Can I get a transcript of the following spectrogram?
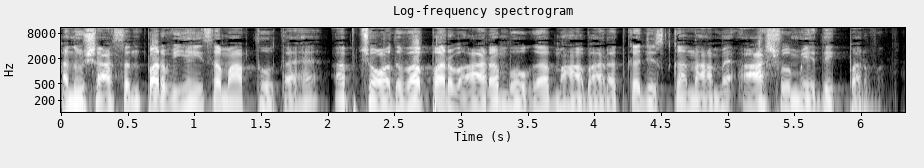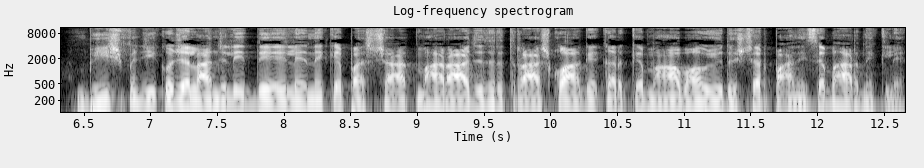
अनुशासन पर्व यही समाप्त होता है। अब चौदवा पर्व आरंभ होगा महाभारत का, जिसका नाम है आश्वमेधिक पर्व। भीष्म जी को जलांजलि दे लेने के पश्चात महाराज धृतराज को आगे करके महाभाव युधिष्ठर पानी से बाहर निकले।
